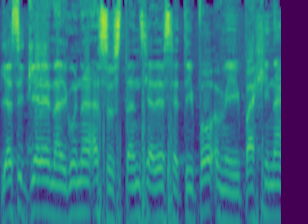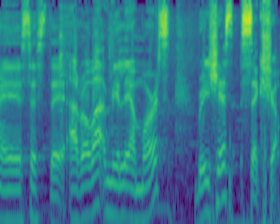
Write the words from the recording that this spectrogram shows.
ya si quieren alguna sustancia de ese tipo, mi página es este arroba Miliamors Bridges Sex Shop.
